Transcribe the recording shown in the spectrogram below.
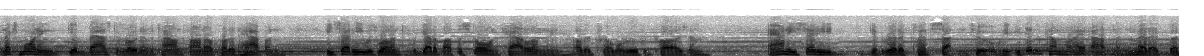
The next morning, Gid Bascom rode into town, and found out what had happened. He said he was willing to forget about the stolen cattle and the other trouble Roof had caused him. And he said he'd get rid of Clint Sutton, too. He, he didn't come right out and admit it, but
